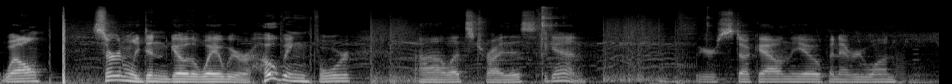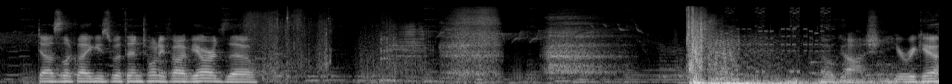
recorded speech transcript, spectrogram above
Well, certainly didn't go the way we were hoping for. Uh, let's try this again. We're stuck out in the open, everyone. Does look like he's within 25 yards, though. Gosh, here we go.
